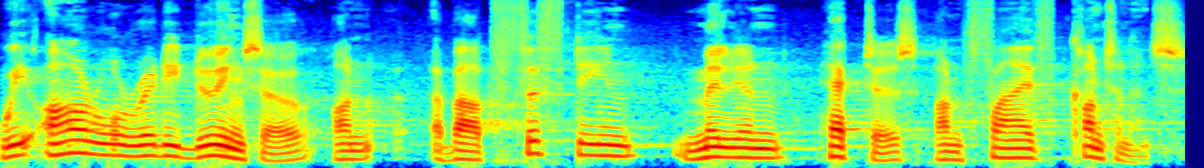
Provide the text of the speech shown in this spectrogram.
We are already doing so on about 15 million hectares on five continents.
